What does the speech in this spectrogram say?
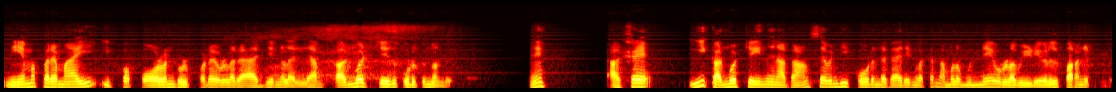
നിയമപരമായി ഇപ്പോൾ പോളണ്ട് ഉൾപ്പെടെയുള്ള രാജ്യങ്ങളെല്ലാം കൺവേർട്ട് ചെയ്ത് കൊടുക്കുന്നുണ്ട്. ഏ? പക്ഷേ ഈ കൺവേർട്ട് ചെയ്യുന്നതിനകത്താണ് സെവന്റി കോഡിന്റെ കാര്യങ്ങളൊക്കെ നമ്മൾ മുന്നേ ഉള്ള വീഡിയോകളിൽ പറഞ്ഞിട്ടുണ്ട്.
